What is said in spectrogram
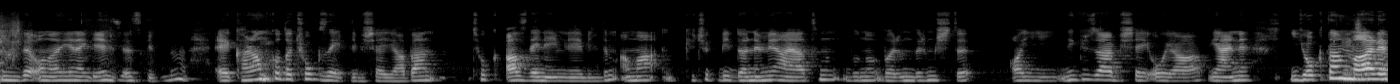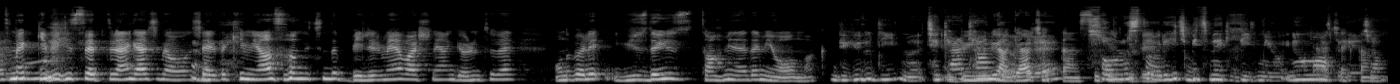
şimdi ona yine geleceğiz gibi değil mi? E, Karanlık Oda çok zevkli bir şey ya. Ben çok az deneyimleyebildim ama küçük bir dönemi hayatımın bunu barındırmıştı. Ay ne güzel bir şey o ya. Yani yoktan gerçekten. var etmek gibi hissettiren gerçekten o şeyde kimyasalın içinde belirmeye başlayan görüntü ve onu böyle yüzde yüz tahmin edemiyor olmak. Büyülü değil mi? Çekerken Büyülü de öyle. Gerçekten sihir Sonrası gibi. da öyle hiç bitmek bilmiyor. İnanılmaz gerçekten, bir heyecan.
